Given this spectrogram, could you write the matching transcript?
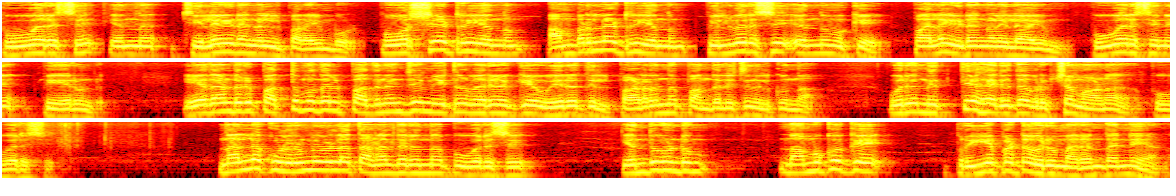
പൂവരശ് എന്ന് ചിലയിടങ്ങളിൽ പറയുമ്പോൾ പോർഷ്യ ട്രീ എന്നും അംബർല ട്രീ എന്നും പിൽവരശ് എന്നുമൊക്കെ പലയിടങ്ങളിലായും പൂവരശിന് പേരുണ്ട്. ഏതാണ്ട് ഒരു പത്ത് മുതൽ പതിനഞ്ച് മീറ്റർ വരെയൊക്കെ ഉയരത്തിൽ പടർന്ന് പന്തലിച്ച് നിൽക്കുന്ന ഒരു നിത്യഹരിത വൃക്ഷമാണ് പൂവരശ്. നല്ല കുളിർമയുള്ള തണൽ തരുന്ന പൂവരശ് എന്തുകൊണ്ടും നമുക്കൊക്കെ പ്രിയപ്പെട്ട ഒരു മരം തന്നെയാണ്.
